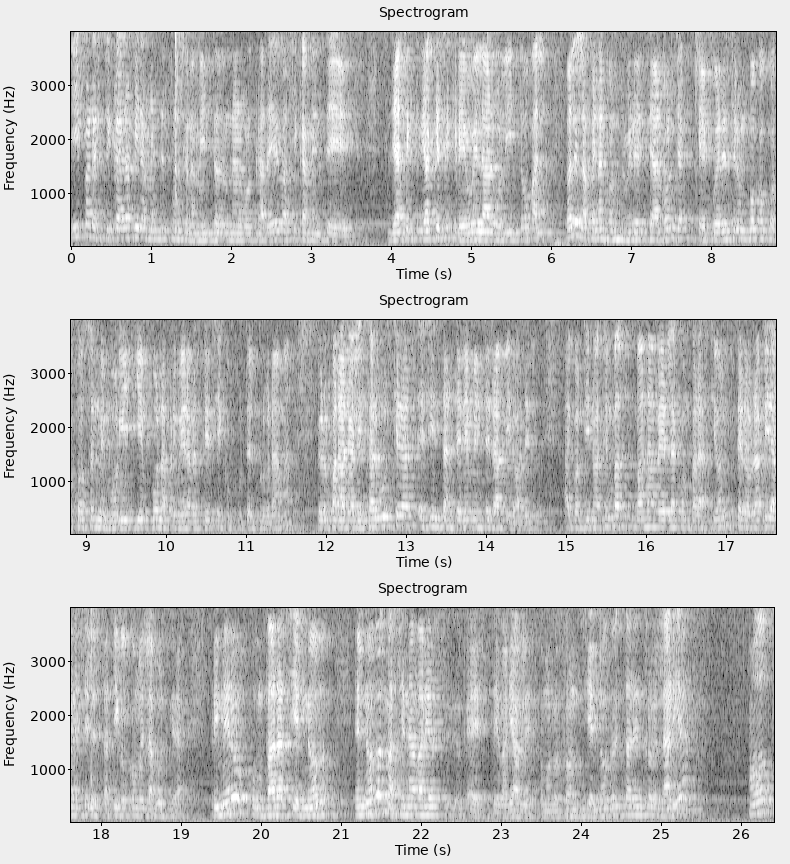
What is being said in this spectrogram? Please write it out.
Y para explicar rápidamente el funcionamiento de un árbol KD, básicamente es, ya, ya, que se creó el arbolito, vale, vale, la pena construir este árbol, ya que puede ser un poco costoso en memoria y tiempo la primera vez que se computa el programa, pero para realizar búsquedas es instantáneamente rápido. A, continuación van a ver la comparación, pero rápidamente les platico cómo es la búsqueda. Primero, compara si el nodo, el nodo almacena varias este, variables, como lo son, si el nodo está dentro del área o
